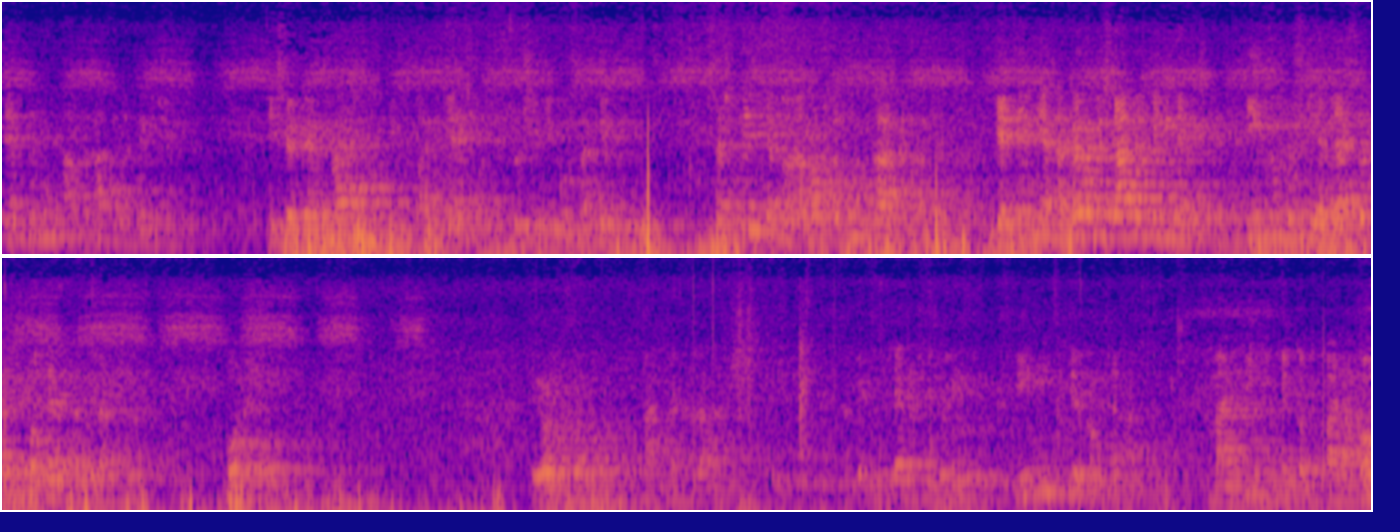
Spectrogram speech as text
τέχνη μου απλά θα τηρήσω. Τις επεμβάσεις, τις βαριές, στους ειδικούς θα φύγουν. Στα σπίτια των αρρώστων μου βγάζουν τα Και τι θα φέραμε σε άντρες και γυναίκες. Ίδρους και ελεύθερους ποτέ δεν θα πειράξουν. Όσο αν τα καλά θα πετυχαίνω στη ζωή, φήμη και δόξα να. Μα και τον παραγό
